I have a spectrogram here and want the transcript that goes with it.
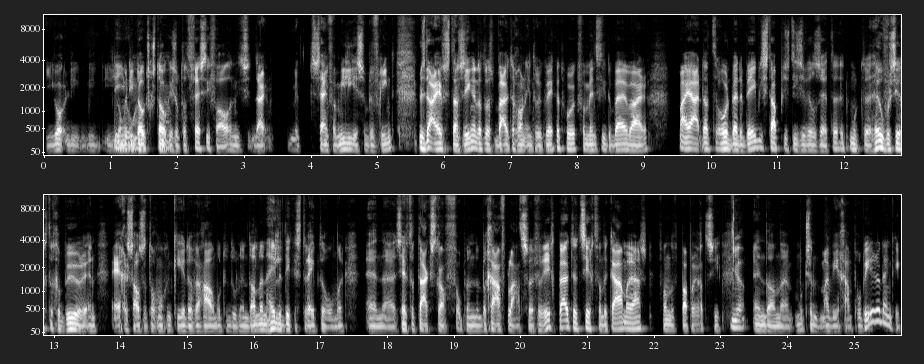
die, die, die jongen die doodgestoken ja. is op dat festival. En die daar met zijn familie is ze bevriend. Dus daar heeft ze staan zingen. Dat was buitengewoon indrukwekkend, hoor ik van mensen die erbij waren. Maar ja, dat hoort bij de babystapjes die ze wil zetten. Het moet eh, heel voorzichtig gebeuren. En ergens zal ze toch nog een keer de verhaal moeten doen. En dan een hele dikke streep eronder. En eh, ze heeft de taakstraf op een begraafplaats eh, verricht. Buiten het zicht van de camera's, van de paparazzi. Ja. En dan eh, moet ze het maar weer gaan proberen, denk ik.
